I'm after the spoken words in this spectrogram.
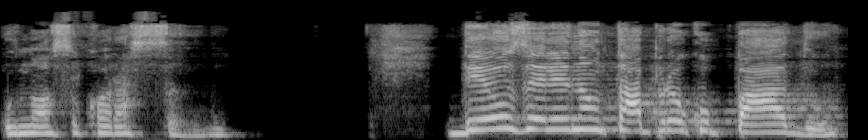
O nosso coração. Deus, Ele não está preocupado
